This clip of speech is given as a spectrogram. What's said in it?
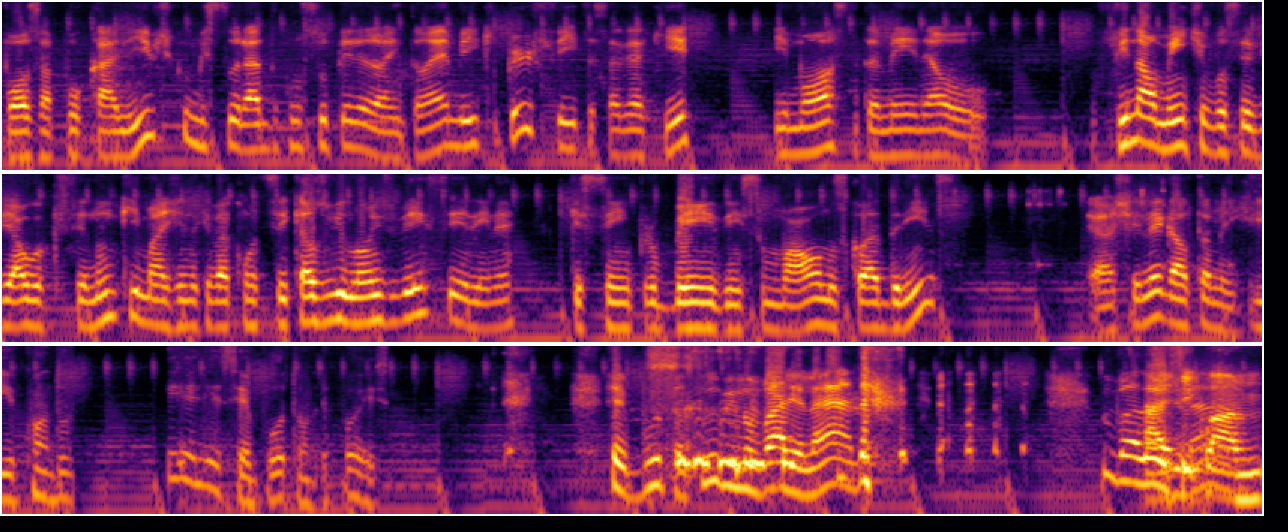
pós-apocalíptico misturado com super-herói. Então é meio que perfeito essa HQ. E mostra também, né, o. Finalmente você vê algo que você nunca imagina que vai acontecer, que é os vilões vencerem, né? Que sempre o bem vence o mal nos quadrinhos. Eu achei legal também. E quando E eles rebutam depois? Rebuta tudo e não vale nada. Não valeu Aí de fica nada. uma,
